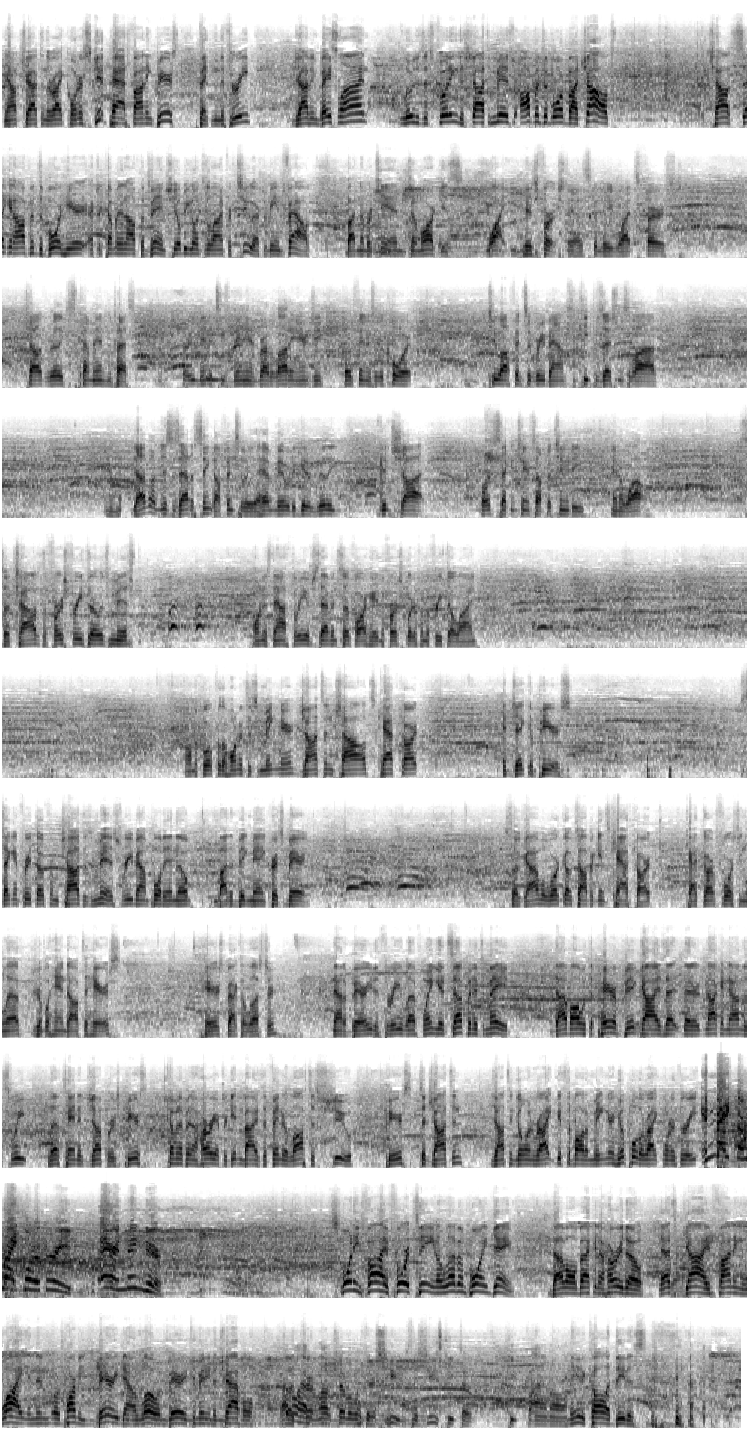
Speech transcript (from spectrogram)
now trapped in the right corner. Skip pass finding Pierce, faking the three. Driving baseline, loses his footing. The shot's missed. Offensive board by Childs. Child's second offensive board here after coming in off the bench. He'll be going to the line for two after being fouled by number 10, Jamarcus White, his first. Yeah, it's going to be White's first. Childs really has come in the past you 30 minutes he's been in, brought a lot of energy, both ends of the court. Two offensive rebounds to keep possessions alive. And just is out of sync offensively. They haven't been able to get a really good shot or second chance opportunity in a while. So Childs, the first free throw is missed. Hornets now three of seven so far here in the first quarter from the free throw line. On the court for the Hornets, it's Minkner, Johnson, Childs, Cathcart, and Jacob Pierce. Second free throw from Childs is missed. Rebound pulled in though by the big man Chris Berry. So Guy will work up top against Cathcart. Cathcart forcing left, dribble handoff to Harris. Harris back to Luster. Now to Berry, the three, left wing. It's up and it's made. Diboll with the pair of big guys that, that are knocking down the sweet left-handed jumpers. Pierce coming up in a hurry after getting by his defender, lost his shoe. Pierce to Johnson. Johnson going right, gets the ball to Minkner. He'll pull the right corner three and make the right corner three. Aaron Minkner. 25-14, 11-point game. Diboll back in a hurry though. That's yeah. Guy finding White and then, or pardon me, Berry down low and Berry committing to travel. So ball having a lot of trouble with their shoes. The shoes keep to keep flying off. They need to call Adidas.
